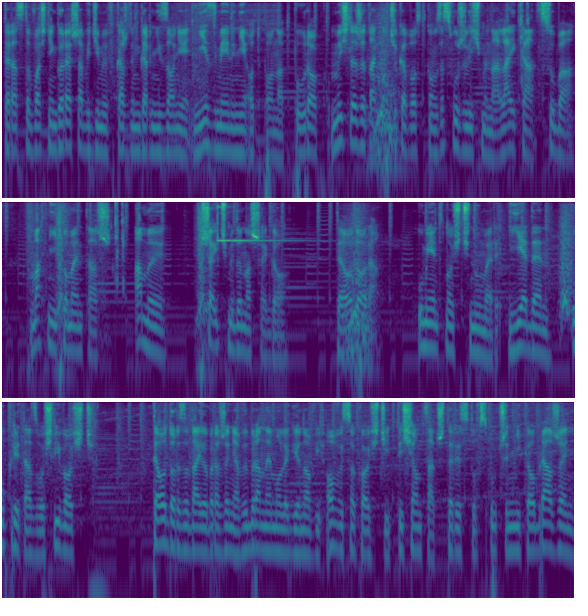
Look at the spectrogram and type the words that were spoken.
Teraz to właśnie Goresza widzimy w każdym garnizonie niezmiennie od ponad pół roku. Myślę, że taką ciekawostką zasłużyliśmy na lajka, suba, machnij komentarz, a my przejdźmy do naszego Teodora. Umiejętność numer 1, ukryta złośliwość. Teodor zadaje obrażenia wybranemu legionowi o wysokości 1400 współczynnika obrażeń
